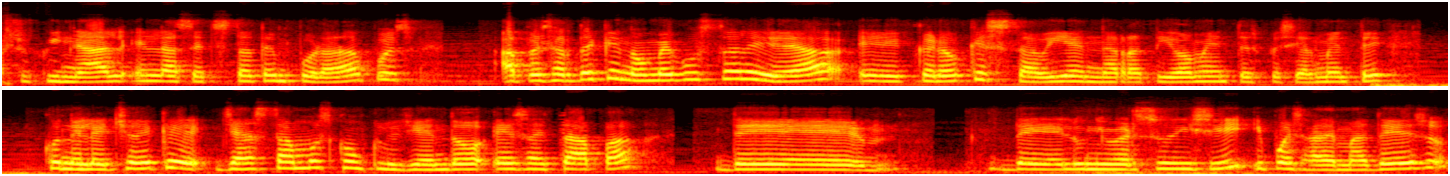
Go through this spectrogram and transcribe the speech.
su final en la sexta temporada, pues a pesar de que no me gusta la idea, eh, creo que está bien narrativamente, especialmente con el hecho de que ya estamos concluyendo esa etapa de del universo DC y pues además de eso,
